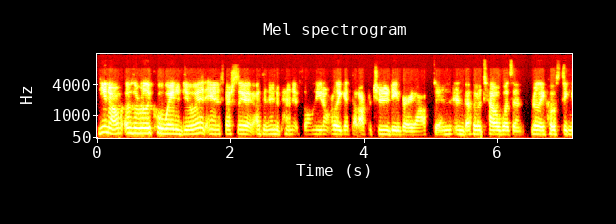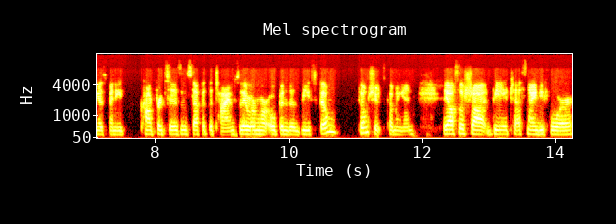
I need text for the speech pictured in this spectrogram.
you know it was a really cool way to do it. And especially as an independent film you don't really get that opportunity very often. And the hotel wasn't really hosting as many conferences and stuff at the time. So they were more open to these film film shoots coming in. They also shot vhs 94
